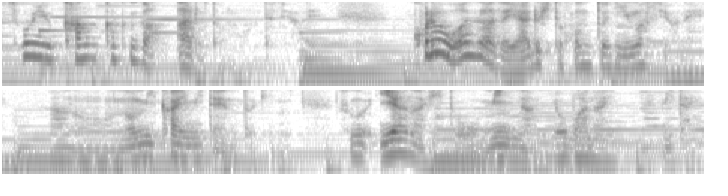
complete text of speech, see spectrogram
そういう感覚があると思うよねこれをわざわざやる人本当にいますよね。あの飲み会みたいな時に。その嫌な人をみんな呼ばないみたいな。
